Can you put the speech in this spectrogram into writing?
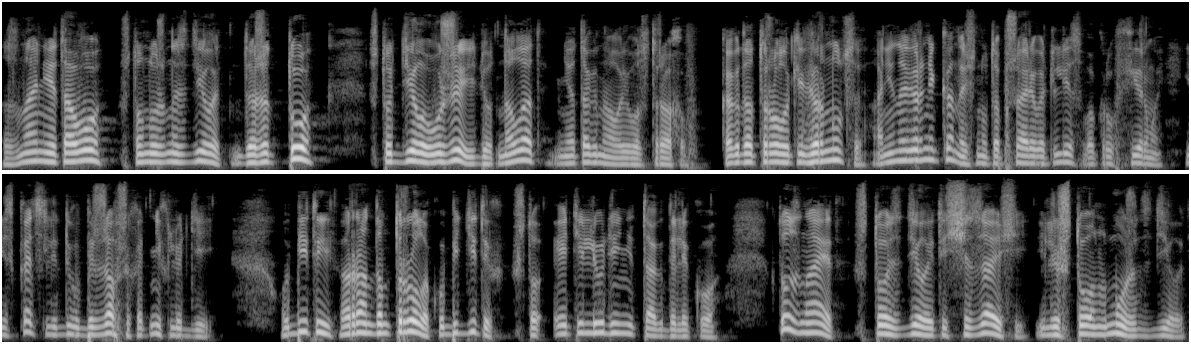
Знание того, что нужно сделать, даже то, что дело уже идет на лад, не отогнало его страхов. Когда троллоки вернутся, они наверняка начнут обшаривать лес вокруг фермы, искать следы убежавших от них людей. Убитый рандом троллок убедит их, что эти люди не так далеко. Кто знает, что сделает исчезающий или что он может сделать.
